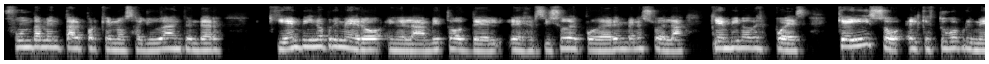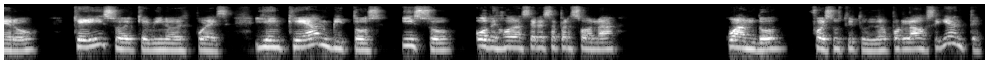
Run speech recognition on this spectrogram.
fundamental porque nos ayuda a entender quién vino primero en el ámbito del ejercicio del poder en Venezuela, quién vino después, qué hizo el que estuvo primero, qué hizo el que vino después y en qué ámbitos hizo o dejó de hacer esa persona cuando fue sustituida por la siguiente.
